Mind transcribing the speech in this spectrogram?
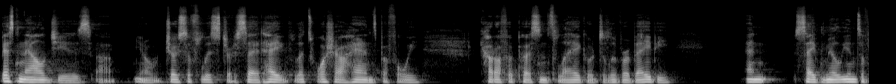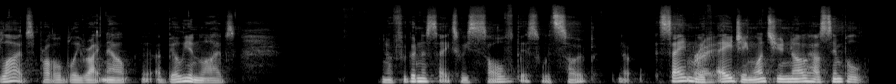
best analogy is, uh, you know, Joseph Lister said, "Hey, let's wash our hands before we cut off a person's leg or deliver a baby," and save millions of lives. Probably right now, a billion lives. You know, for goodness sakes, we solved this with soap. You know, same Right. with aging. Once you know how simple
